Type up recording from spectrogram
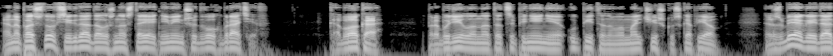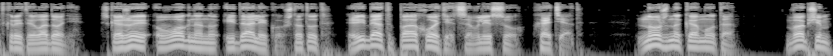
«А на посту всегда должно стоять не меньше двух братьев». «Кабока!» — пробудил он от оцепенения упитанного мальчишку с копьем. «Сбегай до открытой ладони. Скажи Вогнану и Далику, что тут ребята поохотиться в лесу хотят». Нужно кому-то. В общем,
